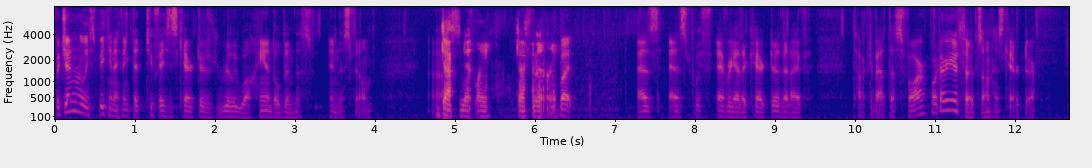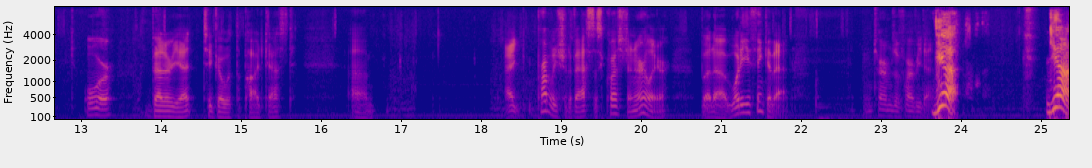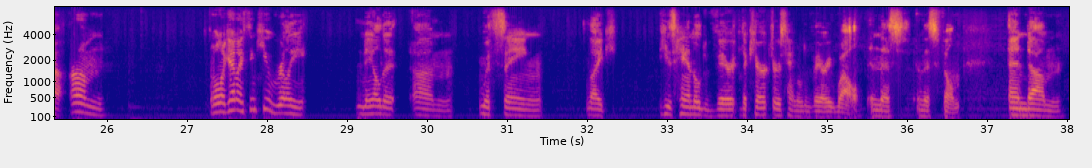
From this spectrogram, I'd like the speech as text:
but generally speaking, I think that Two Face's character is really well handled in this in this film. Um, Definitely. Definitely. but as as with every other character that I've talked about thus far, what are your thoughts on his character? Or better yet, to go with the podcast, um, I probably should have asked this question earlier, but uh, what do you think of that? in terms of Harvey Dent. Yeah. Yeah. Um. Well, again, I think you really nailed it um, with saying, like, he's handled very the character is handled very well in this in this film, and um,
